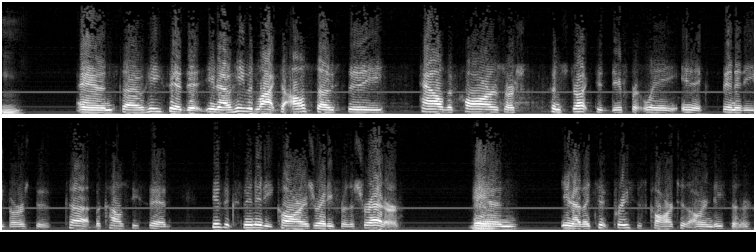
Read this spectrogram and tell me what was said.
Mm. And so he said that you know he would like to also see how the cars are constructed differently in Xfinity versus Cup because he said his Xfinity car is ready for the shredder, Yeah. and you know they took Preece's car to the R and D center.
